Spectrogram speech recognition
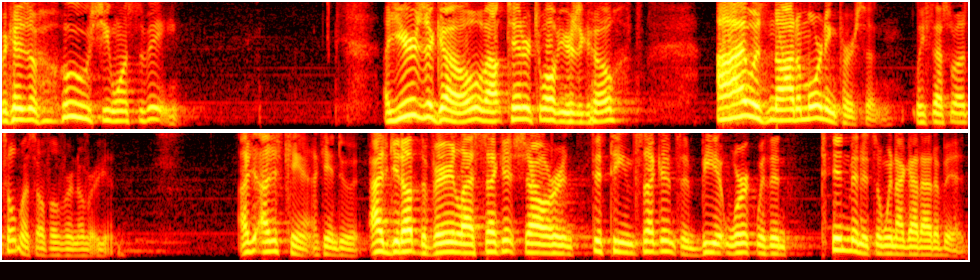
because of who she wants to be. Years ago, about 10 or 12 years ago, I was not a morning person. At least that's what I told myself over and over again. I, I just can't. I can't do it. I'd get up the very last second, shower in 15 seconds, and be at work within 10 minutes of when I got out of bed.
